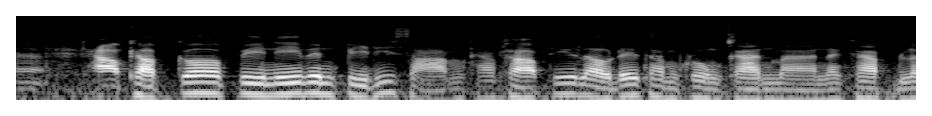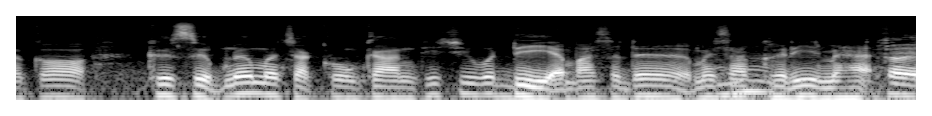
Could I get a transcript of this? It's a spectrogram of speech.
ฮะ ครับครับก็ปีนี้เป็นปีที่ 3 ครับครับที่เราได้ทำโครงการมานะครับ แล้วก็คือสืบเนื่องมาจากโครงการที่ชื่อว่า D Ambassador ไม่ทราบเคยได้ยินไหมฮะเคย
